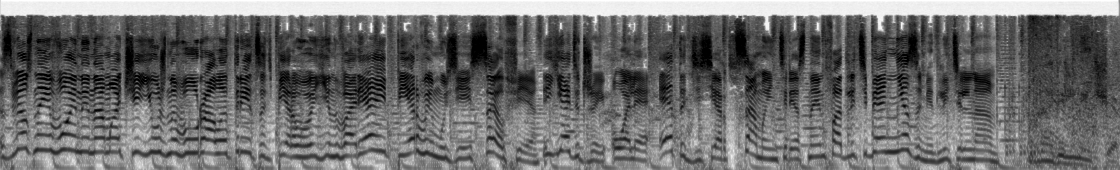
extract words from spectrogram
Звездные войны на матче Южного Урала 31 января и первый музей селфи. Я диджей Оля. Это десерт. Самая интересная инфа для тебя незамедлительно. Правильный чек.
